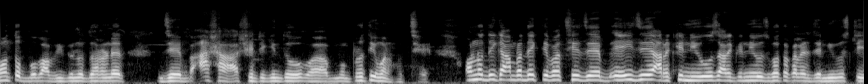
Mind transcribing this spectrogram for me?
মন্তব্য বা বিভিন্ন ধরনের যে আশা সেটি কিন্তু প্রতীয়মান হচ্ছে। অন্যদিকে আমরা দেখতে পাচ্ছি যে এই যে আরেকটি নিউজ আরেকটি নিউজ গতকালের যে নিউজটি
